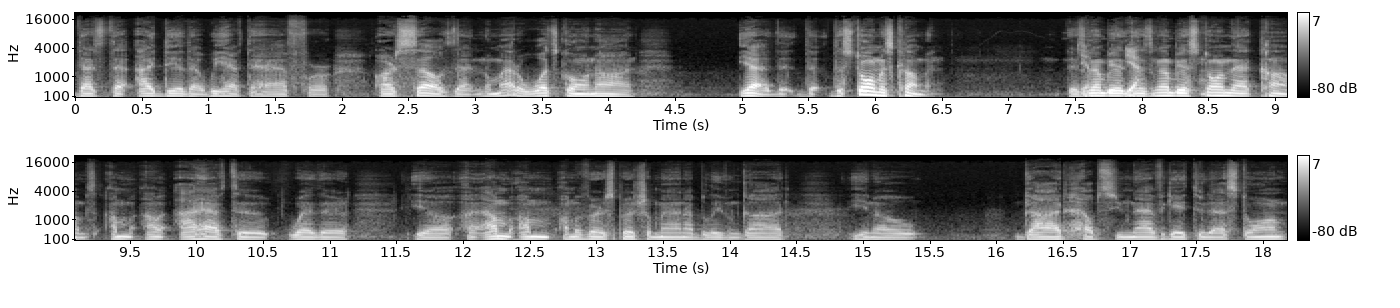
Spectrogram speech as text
That's the idea that we have to have for ourselves. That no matter what's going on, yeah, the the, the storm is coming. There's Yep, gonna be a, yeah. there's gonna be a storm that comes. I'm I, I have to whether you know I, I'm I'm I'm a very spiritual man. I believe in God. You know, God helps you navigate through that storm.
